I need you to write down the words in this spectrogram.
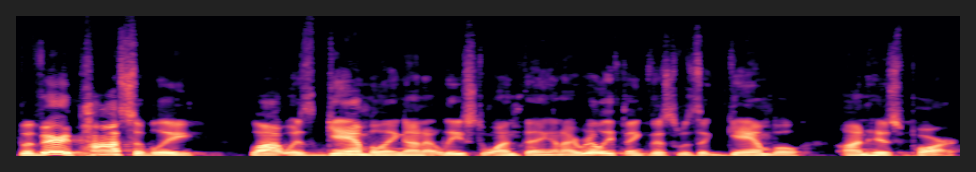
But very possibly, Lot was gambling on at least one thing, and I really think this was a gamble on his part.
